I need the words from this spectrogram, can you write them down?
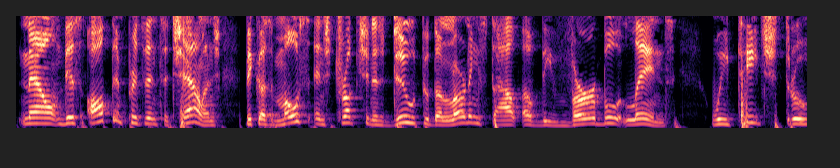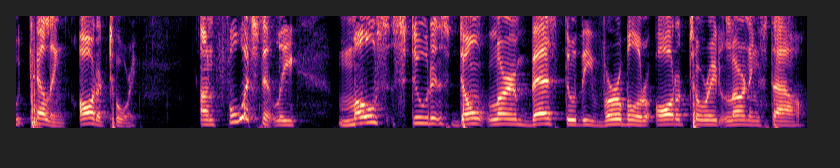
Now, this often presents a challenge because most instruction is due through the learning style of the verbal lens. We teach through telling, auditory. Unfortunately, most students don't learn best through the verbal or auditory learning style,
